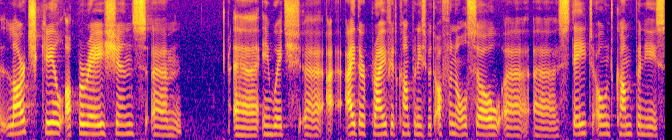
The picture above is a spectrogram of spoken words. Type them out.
large-scale operations um, uh, in which uh, either private companies, but often also uh, state-owned companies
